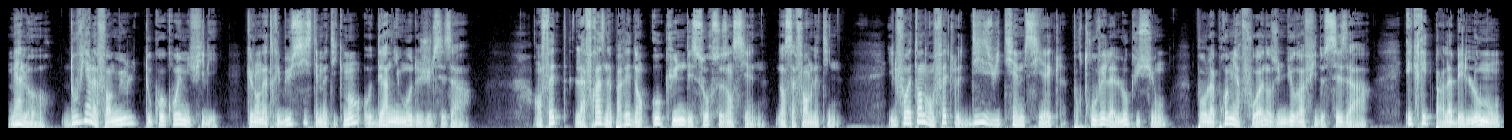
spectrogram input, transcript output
Mais alors, d'où vient la formule tu quoque mi fili, que l'on attribue systématiquement au dernier mot de Jules César? En fait, la phrase n'apparaît dans aucune des sources anciennes, dans sa forme latine. Il faut attendre en fait le XVIIIe siècle pour trouver la locution pour la première fois dans une biographie de César, écrite par l'abbé Laumont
